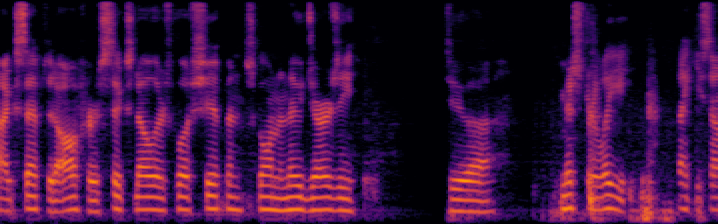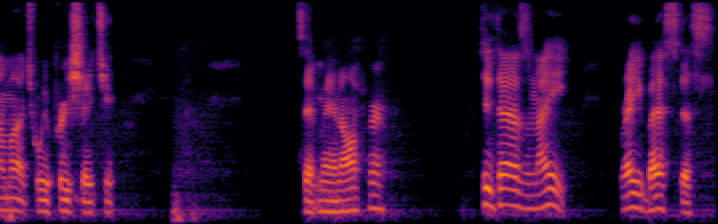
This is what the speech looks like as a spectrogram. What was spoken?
I accepted the offer of six dollars plus shipping. It's going to New Jersey to uh, Mr. Lee. Thank you so much. We appreciate you. Sent me an offer. 2008 Raybestos.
